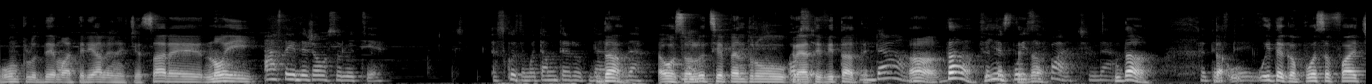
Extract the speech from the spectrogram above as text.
umplu de materiale necesare, noi... Asta e deja o soluție. Scuze, mă te-am întrerupt. Da, da, da. O soluție nu. pentru creativitate. Da. Ah, da, să este, te pui da. să faci. Da. da. Să da, uite că poți să faci,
